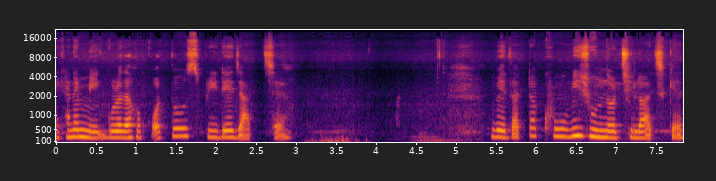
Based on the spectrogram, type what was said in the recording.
এখানে মেঘগুলো দেখো কত স্পিডে যাচ্ছে। ওয়েদারটা খুবই সুন্দর ছিল আজকের।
